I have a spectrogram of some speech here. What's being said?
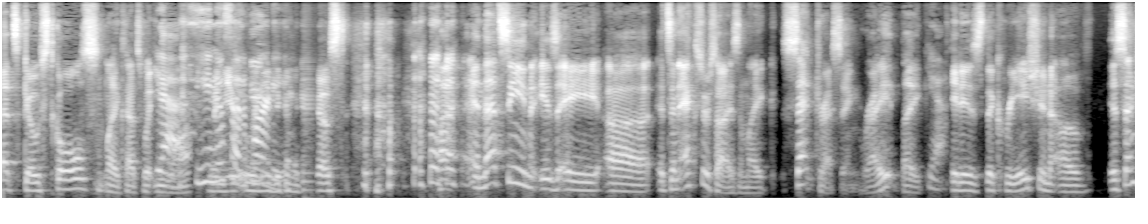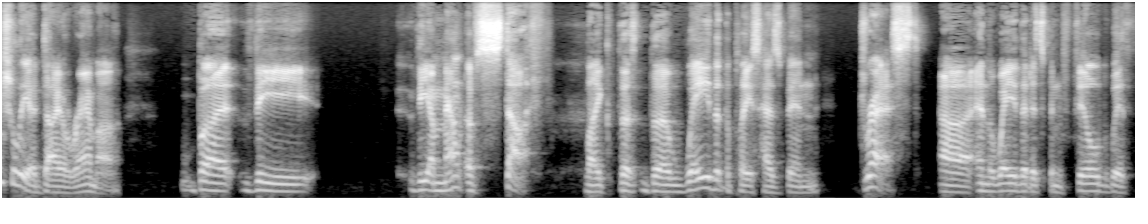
that's ghost goals. Like that's what you Yeah, want he knows you, how to party. become a ghost. Uh, and that scene is a uh, it's an exercise in like set dressing, right? Like Yeah. it is the creation of essentially a diorama, but the the amount of stuff, like the the way that the place has been dressed, uh, and the way that it's been filled with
